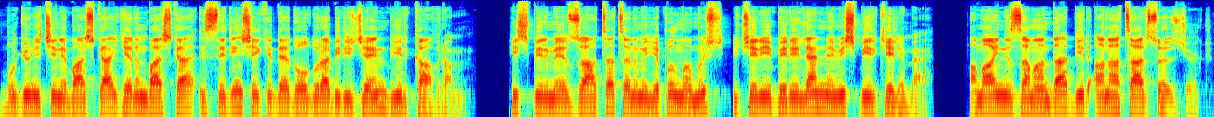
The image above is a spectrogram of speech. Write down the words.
Bugün içini başka, yarın başka, istediğin şekilde doldurabileceğin bir kavram. Hiçbir mevzuata tanımı yapılmamış, içeriği belirlenmemiş bir kelime ama aynı zamanda bir anahtar sözcük.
